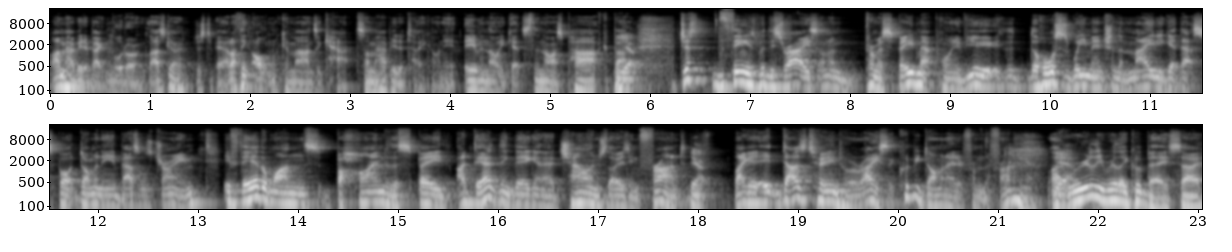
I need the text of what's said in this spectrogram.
I'm happy to back Mordor and Glasgow just about. I think Alton commands a cat, so I'm happy to take on it, even though he gets the nice park. But Yep. just the thing is with this race, on a, from a speed map point of view, the, the horses we mentioned that maybe get that spot, Domineer, Basil's Dream, if they're the ones behind the speed, I don't think they're going to challenge those in front. Yeah. Like it, it does turn into a race. It could be dominated from the front here. Like Yeah. really, really could be. So,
